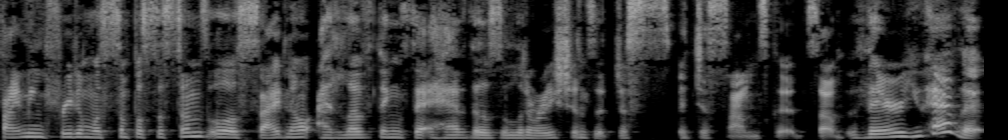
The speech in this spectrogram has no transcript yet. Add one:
Finding freedom with simple systems. A little side note. I love things that have those alliterations. It just, it just sounds good. So there you have it.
